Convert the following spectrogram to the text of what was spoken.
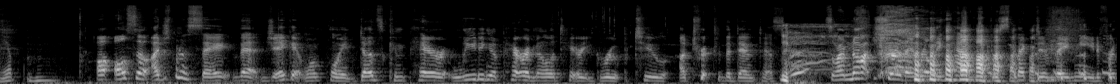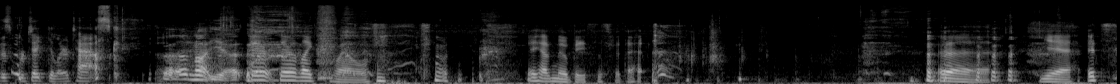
yep. Also, I just want to say that Jake at one point does compare leading a paramilitary group to a trip to the dentist, so I'm not sure they really have the perspective they need for this particular task. uh, not yet. They're they're like twelve. they have no basis for that. uh, yeah, it's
